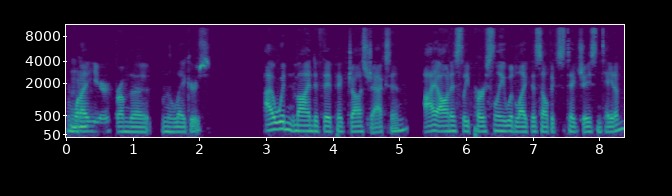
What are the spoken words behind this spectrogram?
from what Mhm. I hear from the from the Lakers. I wouldn't mind if they picked Josh Jackson. I honestly, personally, would like the Celtics to take Jayson Tatum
